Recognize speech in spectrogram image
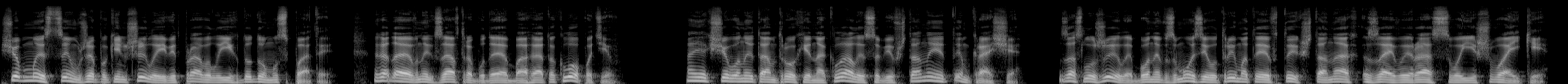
щоб ми з цим вже покінчили і відправили їх додому спати. Гадаю, в них завтра буде багато клопотів. А якщо вони там трохи наклали собі в штани, тим краще. Заслужили, бо не в змозі утримати в тих штанах зайвий раз свої швайки.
